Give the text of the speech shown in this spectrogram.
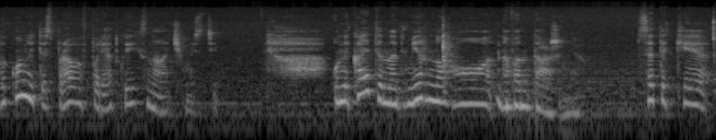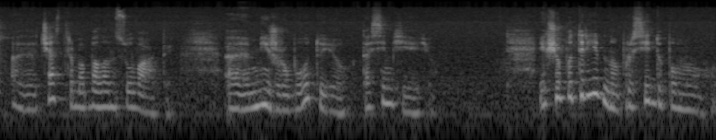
виконуйте справи в порядку їх значимості. Уникайте надмірного навантаження. Все-таки е, час треба балансувати е, між роботою та сім'єю. Якщо потрібно, просіть допомогу.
